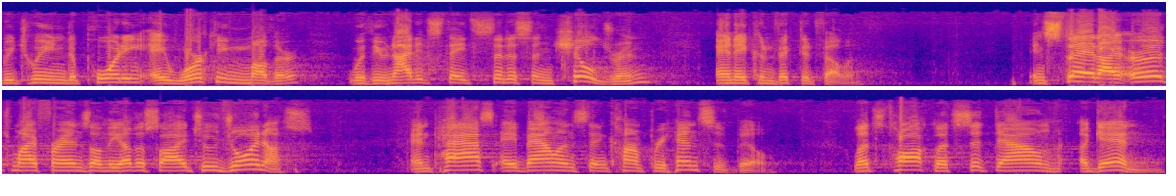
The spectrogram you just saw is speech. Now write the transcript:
between deporting a working mother with United States citizen children and a convicted felon. Instead, I urge my friends on the other side to join us and pass a balanced and comprehensive bill. Let's talk, let's sit down again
